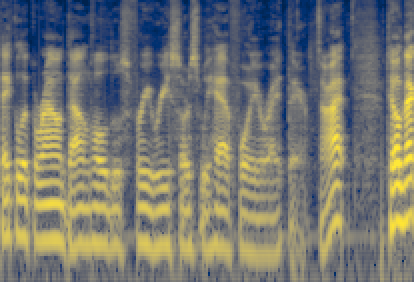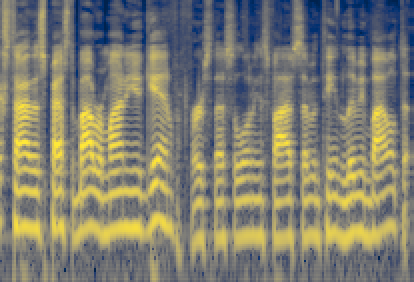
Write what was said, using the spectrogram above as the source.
Take a look around, download those free resources we have for you right there. All right. Till next time, this is Pastor Bob reminding you again for 1 Thessalonians 5:17 Living Bible to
